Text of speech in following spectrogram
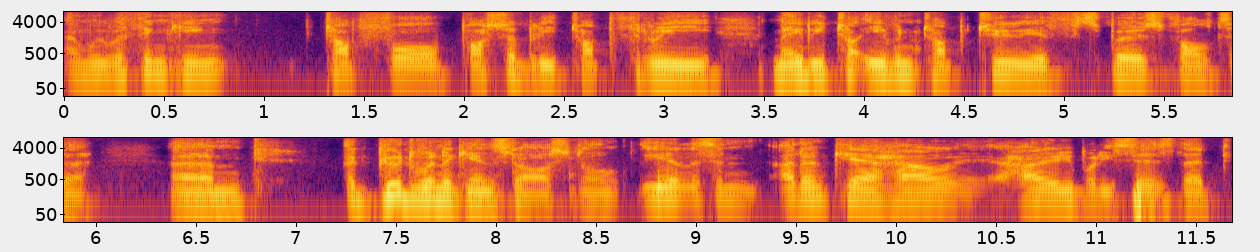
and we were thinking top four, possibly top three, maybe even top two if Spurs falter. Um, a good win against Arsenal. Yeah, listen, I don't care how how anybody says that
